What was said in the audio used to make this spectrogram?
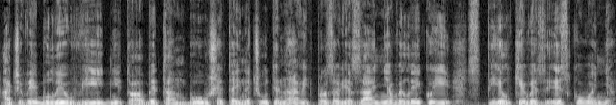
Адже ви були у відні, то аби там бувши, та й не чути навіть про зав'язання великої спілки визискування.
